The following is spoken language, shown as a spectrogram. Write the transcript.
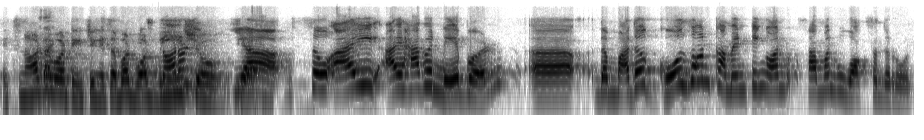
It's not Right. about teaching, it's about what It's we not only- show. Yeah. So I I have a neighbor. Uh, the mother goes on commenting on someone who walks on the road.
